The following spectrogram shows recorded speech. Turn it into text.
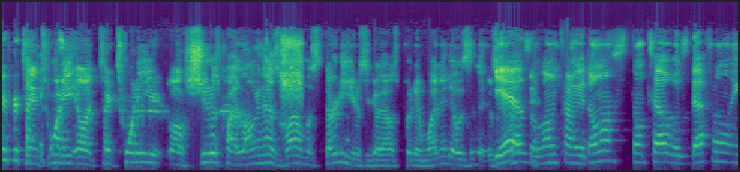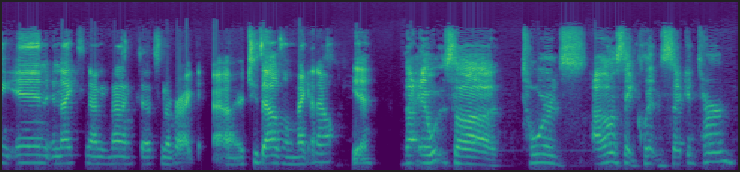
10, Right. 20, oh, it's like 20 years. Well, shoot, it was probably longer than that. It was probably almost 30 years ago that was put in, wasn't it? It was, in, it was yeah, it was a long time ago. Don't Don't Tell was definitely in in 1999. 'cause That's whenever I got, uh, or 2000 when I got out. Yeah. No, it was uh, towards, I don't want to say Clinton's second term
